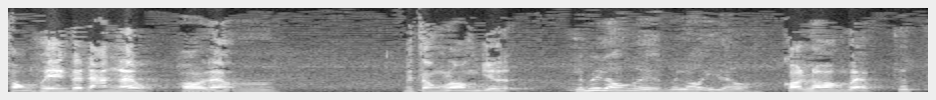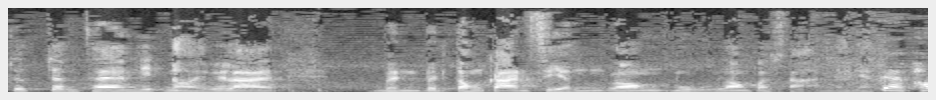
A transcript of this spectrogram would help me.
สองเพลงก็ดังแล้ว พอแล้ว ไม่ต้องร้องเยอะ แล้วไม่ร้องเลยไม่ร้องอีกแล้วเหรอก็ร้องแบบจึ๊กๆจังแซมนิดหน่อยเวลาเป็นเป็นต้องการเสียงร้องหมู่ร้องประสานอะไรเงี้ยแต่พอ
